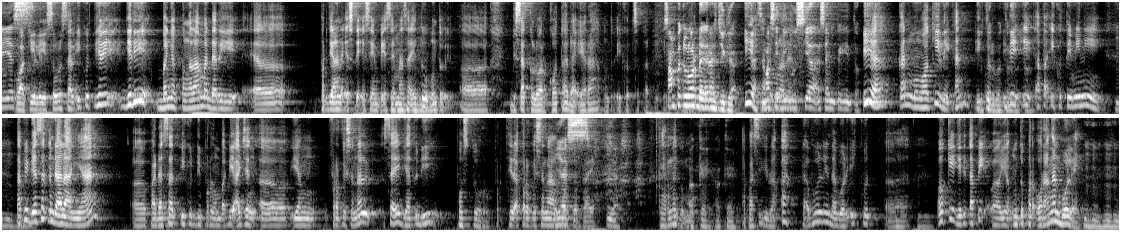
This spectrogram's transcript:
yes. Wakili Sulsel ikut. Jadi jadi banyak pengalaman dari eh, perjalanan SD SMP SMA saya itu untuk eh, bisa keluar kota daerah untuk ikut seperti itu. Sampai keluar daerah juga. Iya, sampai Masih di daerah. usia SMP itu. Iya, kan mewakili kan ikut Betul, betul, ini i- apa ikut tim ini. Tapi biasa kendalanya eh, pada saat ikut di perlombaan di ajang eh, yang profesional saya jatuh di postur tidak profesional postur saya. Iya. Karena gemuk. Oke, oke. Apa sih bilang ah tidak boleh tidak boleh ikut. Eh, Oke jadi tapi eh, yang untuk perorangan boleh.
